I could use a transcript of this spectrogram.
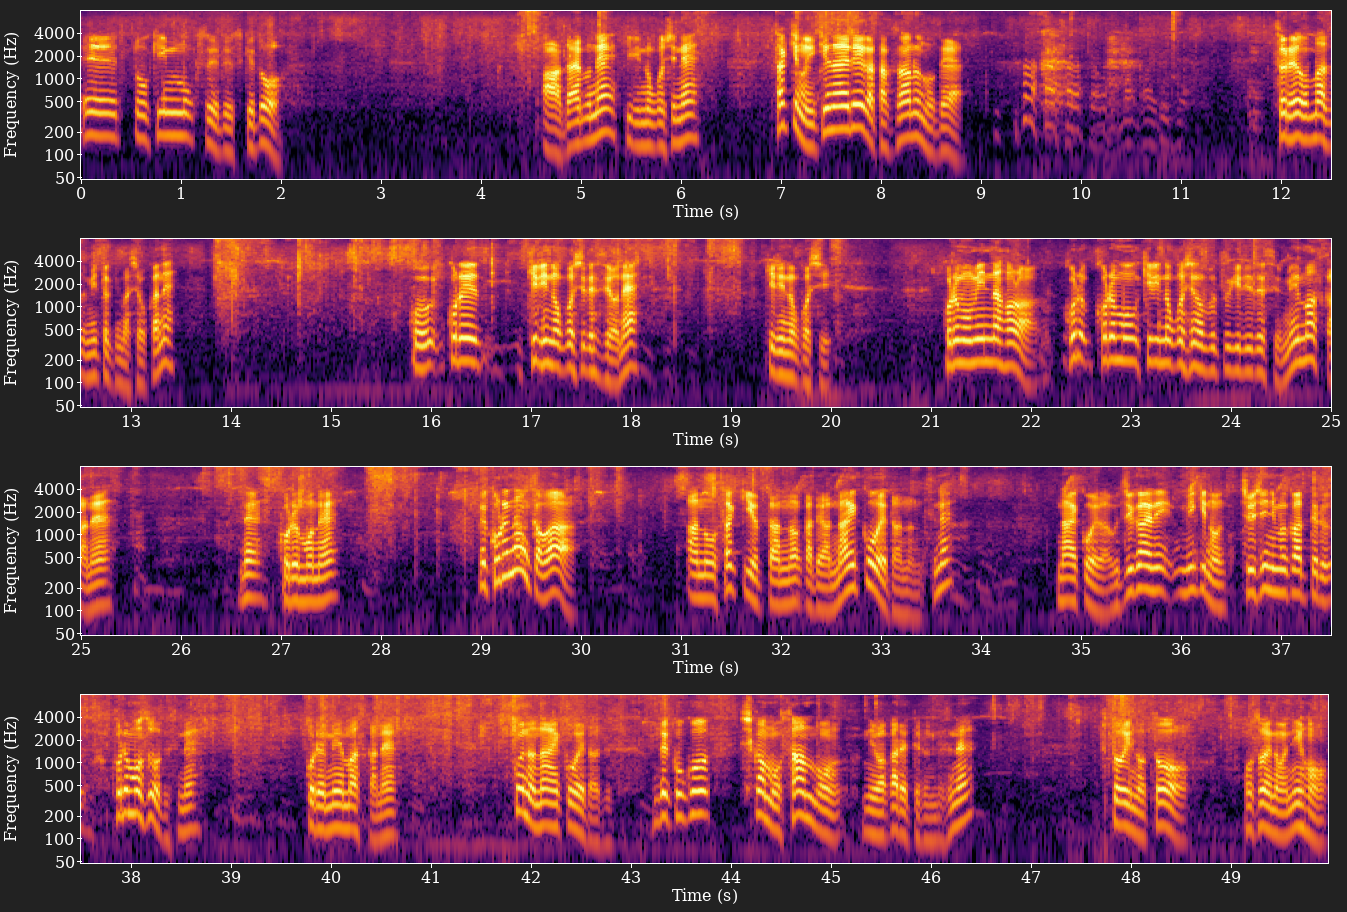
えーっと、金木犀ですけど、あ、だいぶね、切り残しね。さっきのいけない例がたくさんあるので、それをまず見ときましょうかね。ここれ、切り残しですよね。切り残し。これもみんなほら、これ、これも切り残しのぶつ切りですよ。見えますかね？ね、これもね。で、これなんかは、あの、さっき言った中では内向枝なんですね。内向枝。内側に、幹の中心に向かってる。これもそうですね。これ見えますかね。こういうの内向枝です。で、ここ、しかも3本に分かれてるんですね。太いのと、細いのが2本。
